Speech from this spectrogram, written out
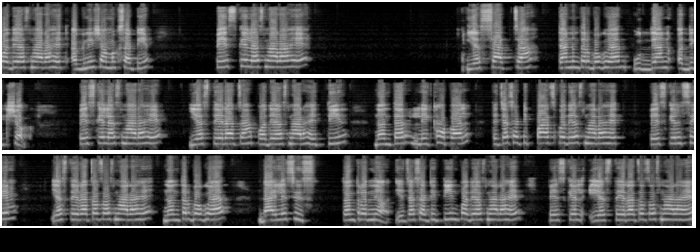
पदे असणार आहेत अग्निशामकसाठी पे स्केल असणार आहे यस सातचा त्यानंतर बघूया उद्यान अधीक्षक. पे स्केल असणार आहे यस तेराचा पदे असणार आहेत तीन. नंतर लेखापाल. त्याच्यासाठी पाच पदे असणार आहेत. पे स्केल सेम यस तेराचाच असणार आहे. नंतर बघूयात डायलिसिस तंत्रज्ञ. याच्यासाठी तीन पदे असणार आहेत. पे स्केल यस तेराचाच असणार आहे.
